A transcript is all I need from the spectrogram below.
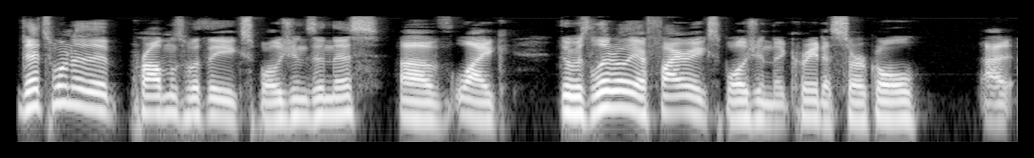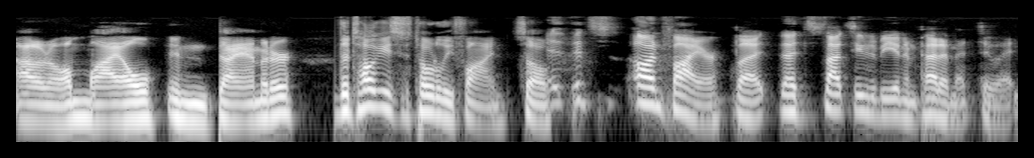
that's one of the problems with the explosions in this. Of like, there was literally a fiery explosion that created a circle. I, I don't know, a mile in diameter. The Tallgeese is totally fine. So it's on fire, but that's not seem to be an impediment to it.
